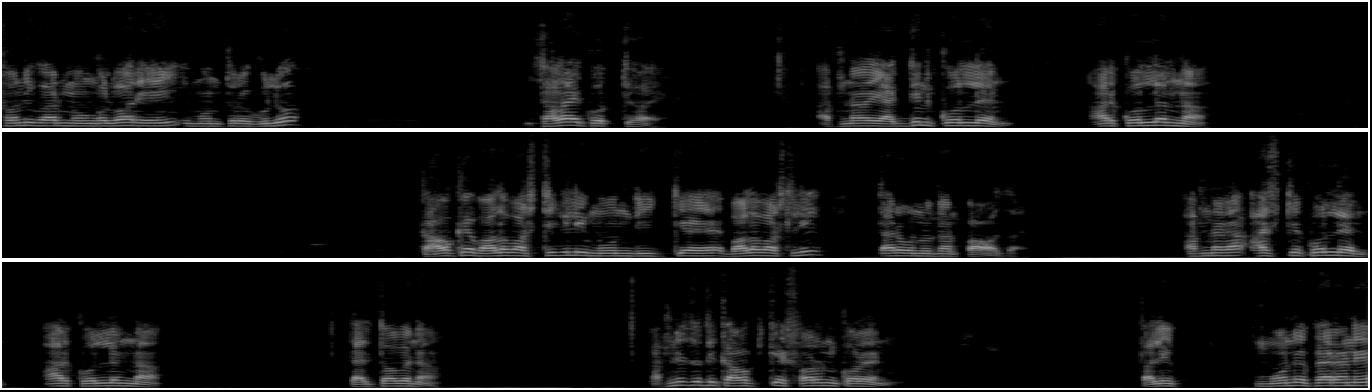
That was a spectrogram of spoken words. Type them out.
শনিবার, মঙ্গলবার এই মন্ত্রগুলো ঝালাই করতে হয়। আপনারা একদিন করলেন, আর করলেন না। কাউকে ভালোবাসতে গেলে মন দিকে ভালোবাসলে তার অনুদান পাওয়া যায়। আপনারা আজকে করলেন, আর করলেন না, তাহলে তো হবে না। আপনি যদি কাউকে স্মরণ করেন, তাহলে মনে প্রাণে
